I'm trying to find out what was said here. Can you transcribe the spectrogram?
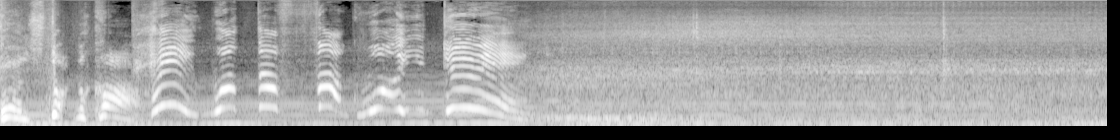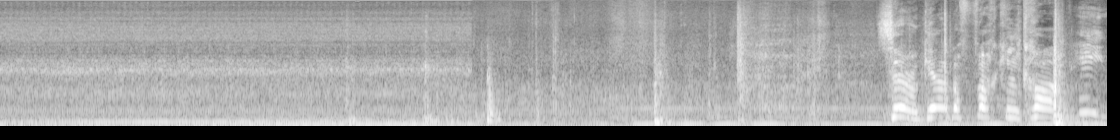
Ron, stop the car! Pete, what the fuck? What are you doing? Sarah, get out of the fucking car! Pete,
